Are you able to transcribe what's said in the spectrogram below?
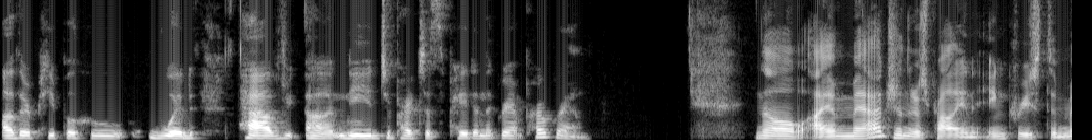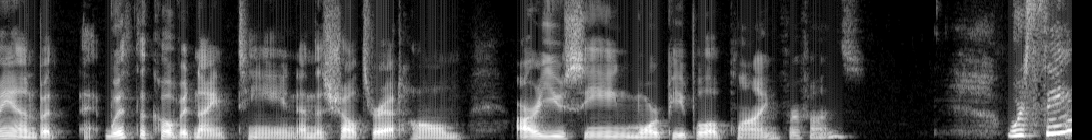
other people who would have uh, need to participate in the grant program. No, I imagine there's probably an increased demand, but eh, with the COVID 19 and the shelter at home, are you seeing more people applying for funds? We're seeing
